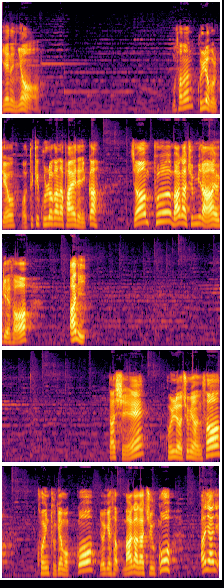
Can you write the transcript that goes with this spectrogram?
얘는요. 우선은 굴려볼게요. 어떻게 굴러가나 봐야 되니까 점프 막아줍니다. 여기에서 아니 다시 굴려주면서 코인 두 개 먹고 여기에서 막아가지고 아니 아니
